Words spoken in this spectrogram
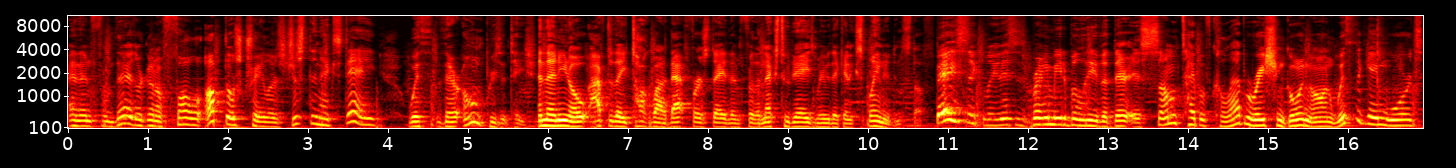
And then from there, they're gonna follow up those trailers just the next day with their own presentation. And then, you know, after they talk about it that first day, then for the next two days, maybe they can explain it and stuff. Basically, this is bringing me to believe that there is some type of collaboration going on with the Game Awards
